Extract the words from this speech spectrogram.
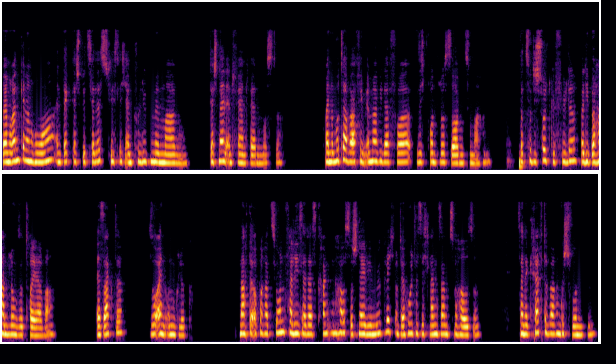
Beim Röntgen in Rouen entdeckt der Spezialist schließlich ein Polypen im Magen, der schnell entfernt werden musste. Meine Mutter warf ihm immer wieder vor, sich grundlos Sorgen zu machen. Dazu die Schuldgefühle, weil die Behandlung so teuer war. Er sagte, so ein Unglück. Nach der Operation verließ er das Krankenhaus so schnell wie möglich und erholte sich langsam zu Hause. Seine Kräfte waren geschwunden.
